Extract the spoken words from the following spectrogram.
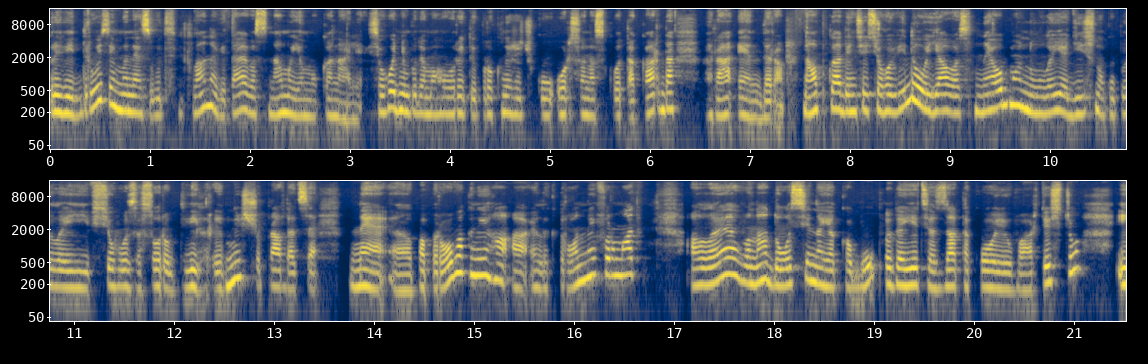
Привіт, друзі! Мене звуть Світлана. Вітаю вас на моєму каналі. Сьогодні будемо говорити про книжечку Орсона Скотта Карда Гра Ендера. На обкладинці цього відео я вас не обманула. Я дійсно купила її всього за 42 гривні. Щоправда, це не е, паперова книга, а електронний формат. Але вона досі на Якабу продається за такою вартістю, і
